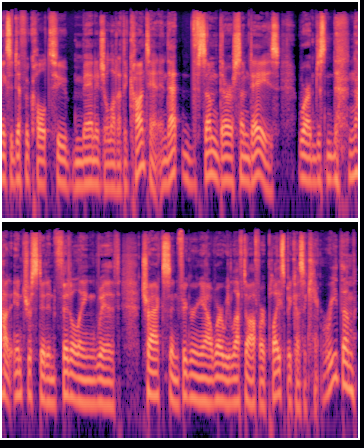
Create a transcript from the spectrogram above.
makes it difficult to manage a lot of the content. And that some there are some days where I'm just not interested in fiddling with tracks and figuring out where we left off our place because I can't read them.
